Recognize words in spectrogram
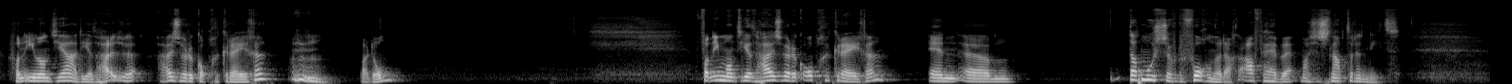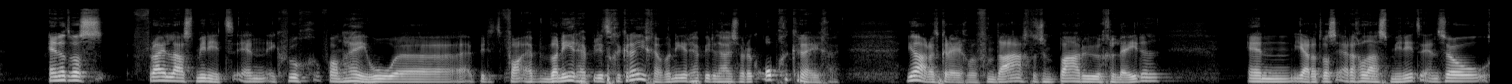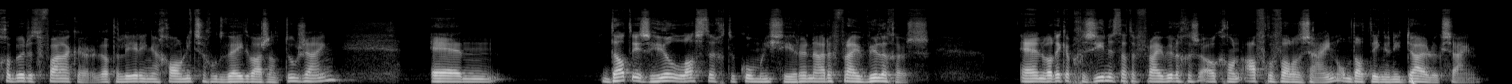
van iemand ja, die had huis, huiswerk opgekregen. Pardon. Van iemand die had huiswerk opgekregen en um, dat moesten ze de volgende dag af hebben, maar ze snapten het niet. En dat was vrij last minute. En ik vroeg van, hey, hoe, uh, heb je heb, wanneer heb je dit gekregen? Wanneer heb je dit huiswerk opgekregen? Ja, dat kregen we vandaag, dus een paar uur geleden. En ja, dat was erg last minute. En zo gebeurt het vaker, dat de leerlingen gewoon niet zo goed weten waar ze aan toe zijn. En dat is heel lastig te communiceren naar de vrijwilligers. En wat ik heb gezien is dat de vrijwilligers ook gewoon afgevallen zijn, omdat dingen niet duidelijk zijn.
